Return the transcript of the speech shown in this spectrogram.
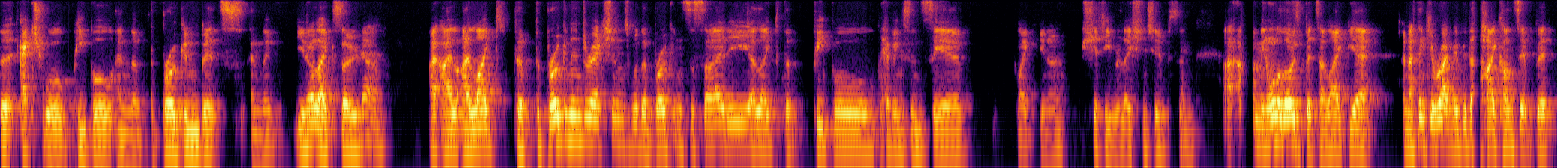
the actual people and the, the broken bits and the you know like so yeah I, I I liked the the broken interactions with a broken society. I liked the people having sincere, like you know, shitty relationships, and I, I mean all of those bits I liked. Yeah, and I think you're right. Maybe the high concept bit.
